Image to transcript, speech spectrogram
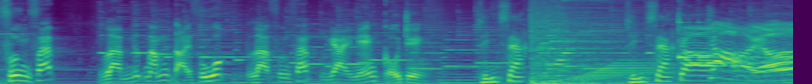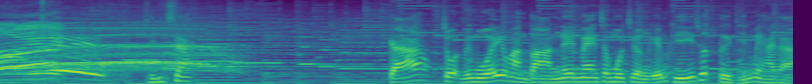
Phương pháp làm nước mắm tại Phú Quốc là phương pháp gài nén cổ truyền. Chính xác. Chính xác. Trời ơi. Chính xác. Cá trộn với muối hoàn toàn nên men trong môi trường yếm khí suốt từ 9 đến 12 tháng.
